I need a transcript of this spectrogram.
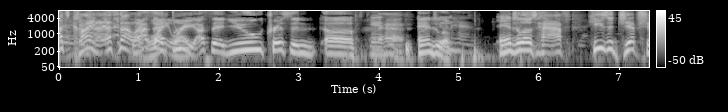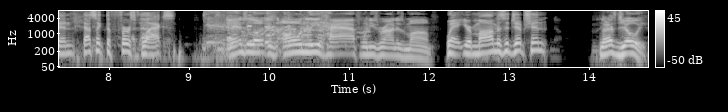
That's kind of. That's not like I said three. white. I said you, Chris, and uh, Angelo. Two and a half. Angelo's half. He's Egyptian. That's like the first blacks. Angelo is only half when he's around his mom. Wait, your mom is Egyptian? No, that's Joey.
